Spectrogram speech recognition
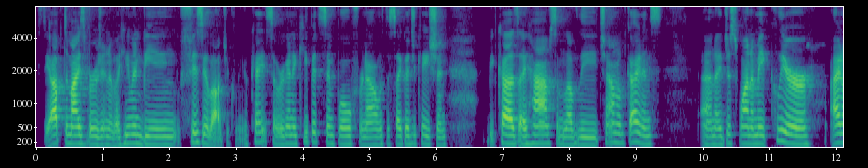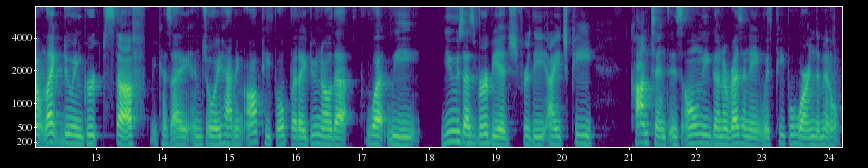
It's the optimized version of a human being physiologically. Okay, so we're going to keep it simple for now with the psychoeducation because I have some lovely channeled guidance and I just want to make clear I don't like doing group stuff because I enjoy having all people, but I do know that what we use as verbiage for the IHP content is only going to resonate with people who are in the middle.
